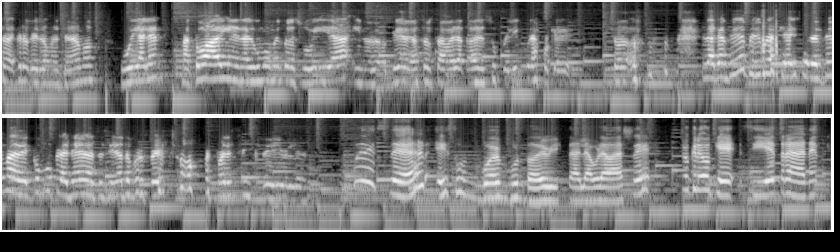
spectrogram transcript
ya creo que lo mencionamos, Woody Allen mató a alguien en algún momento de su vida y nos lo quiere hacer saber a través de sus películas porque yo la cantidad de películas que hay sobre el tema de cómo planear el asesinato perfecto me parece increíble. Puede ser, es un buen punto de vista, Laura Valle. Yo creo que si entran a Netflix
